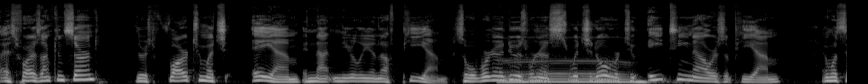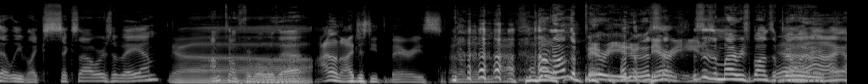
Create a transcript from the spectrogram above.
As far as I'm concerned, there's far too much AM and not nearly enough PM. So what we're gonna do is we're gonna switch it over to 18 hours of PM. And what's that leave? Like six hours of AM? Yeah. I'm comfortable with that. I don't know. I just eat the berries. I don't know. the. I don't know. I'm the berry I'm eater. the That's berry not- This isn't my responsibility. Yeah, You're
